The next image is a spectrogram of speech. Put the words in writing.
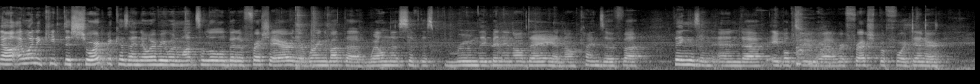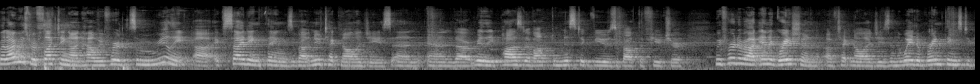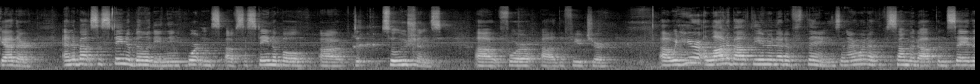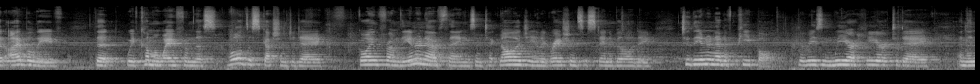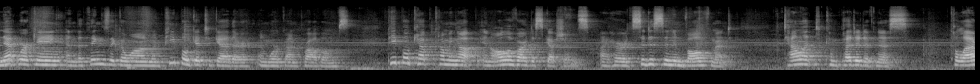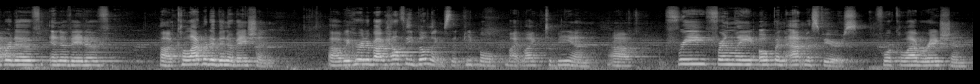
Now, I want to keep this short because I know everyone wants a little bit of fresh air. They're worrying about the wellness of this room they've been in all day and all kinds of uh, things and, and uh, able to uh, refresh before dinner. But I was reflecting on how we've heard some really uh, exciting things about new technologies and, and uh, really positive, optimistic views about the future. We've heard about integration of technologies and the way to bring things together and about sustainability and the importance of sustainable uh, solutions uh, for uh, the future. Uh, we hear a lot about the Internet of Things, and I want to sum it up and say that I believe that we've come away from this whole discussion today going from the Internet of Things and technology, integration, sustainability to the Internet of People, the reason we are here today and the networking and the things that go on when people get together and work on problems. People kept coming up in all of our discussions. I heard citizen involvement, talent competitiveness, collaborative, innovative, uh, collaborative innovation. Uh, we heard about healthy buildings that people might like to be in, uh, free, friendly, open atmospheres for collaboration,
